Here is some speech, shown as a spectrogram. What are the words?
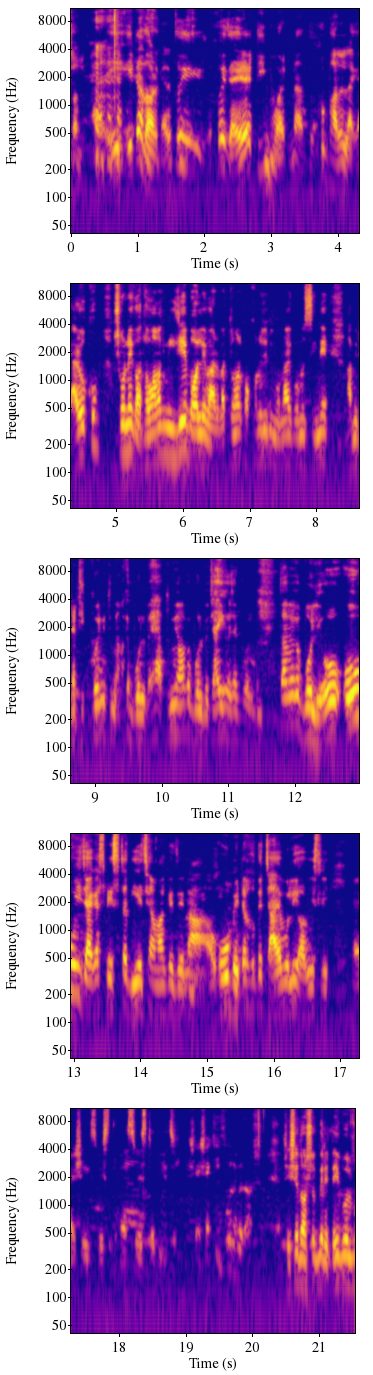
চলো। হ্যাঁ, এটা দরকার। তুই হয়ে যায় এটা টিম ওয়ার্ক না, তো খুব ভালো লাগে। আর ও খুব শোনে কথা, ও আমাকে নিজে বলে বারবার, তোমার কখনো যদি মনে হয় কোনো সিনে আমি এটা ঠিক করিনি, তুমি আমাকে বলবে। হ্যাঁ তুমি আমাকে বলবে, যাই হয়ে যাক বলবে। তো আমি ওকে বলি, ও ও ওই জায়গা স্পেসটা দিয়েছে আমাকে যে, না, ও বেটার হতে চায় বলি অবভিয়াসলি সেই স্পেস স্পেসটা দিয়েছে। শেষে কি বলবে দর্শক? শেষে দর্শকদের এটাই বলব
